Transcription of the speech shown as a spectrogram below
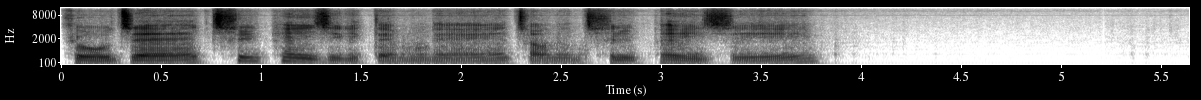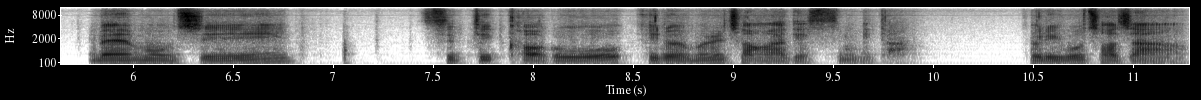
교재 7페이지이기 때문에 저는 7페이지 메모지 스티커로 이름을 정하겠습니다. 그리고 저장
